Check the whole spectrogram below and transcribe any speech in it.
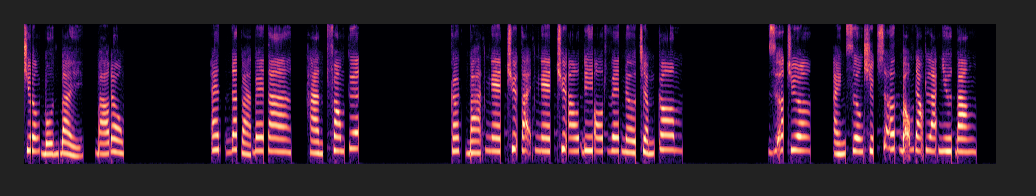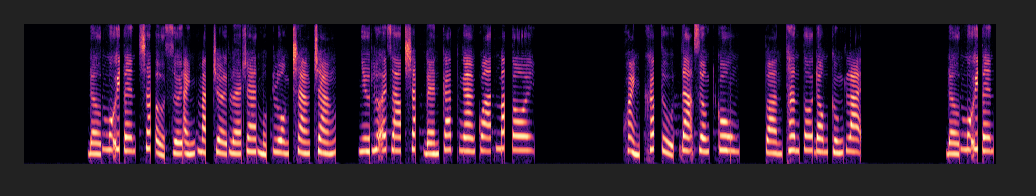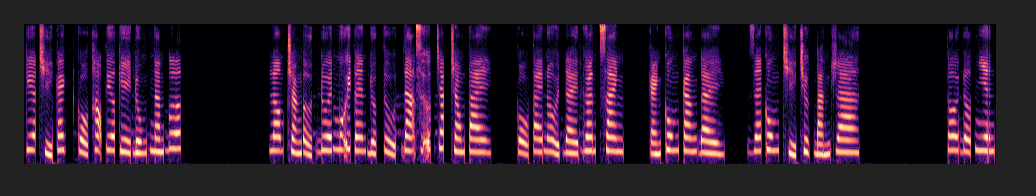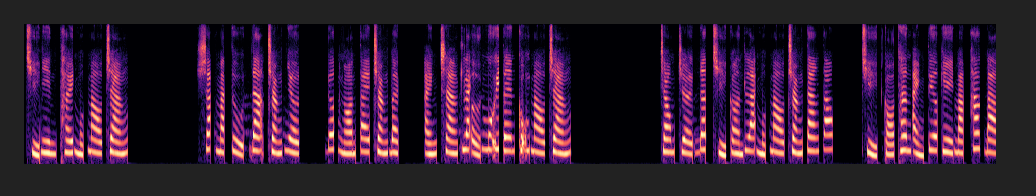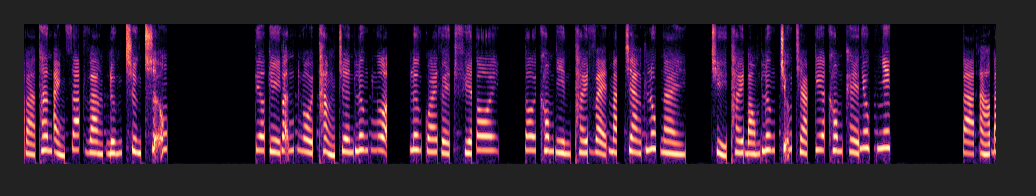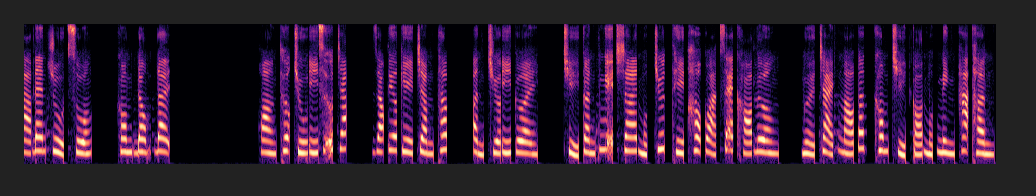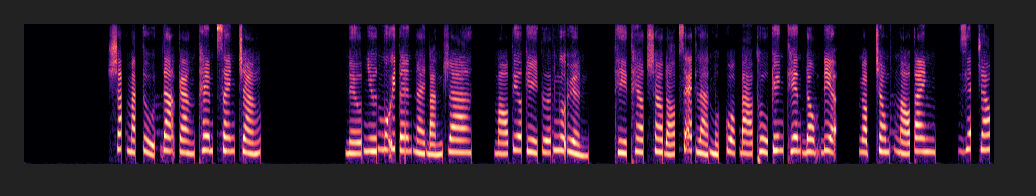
Chương 47, báo động. S đất và beta, Hàn Phong Tuyết. Các bạn nghe chuyện tại nghe chuyện audiovn.com. Giữa trưa, ánh dương trực rỡ bỗng đọng lại như băng. Đầu mũi tên sắc ở dưới ánh mặt trời lóe ra một luồng sáng trắng, như lưỡi dao sắc bén cắt ngang qua mắt tôi. Khoảnh khắc tử đạn dương cung, toàn thân tôi đông cứng lại, đầu mũi tên kia chỉ cách cổ họng tiêu kỳ đúng năm bước. Lông trắng ở đuôi mũi tên được tử đạn giữ chắc trong tay, cổ tay nổi đầy gân xanh, cánh cung căng đầy, dây cung chỉ trực bắn ra. Tôi đột nhiên chỉ nhìn thấy một màu trắng. Sắc mặt tử đạn trắng nhợt, đốt ngón tay trắng bệch, ánh sáng lại ở mũi tên cũng màu trắng. Trong trời đất chỉ còn lại một màu trắng tang tóc chỉ có thân ảnh tiêu kỳ mặc hắc bào và thân ảnh sát vàng đứng sừng sững. Tiêu kỳ vẫn ngồi thẳng trên lưng ngựa, lưng quay về phía tôi. Tôi không nhìn thấy vẻ mặt chàng lúc này, chỉ thấy bóng lưng chững chạc kia không hề nhúc nhích. Tà áo bào đen rủ xuống, không động đậy. Hoàng thượng chú ý giữ chắc, giọng tiêu kỳ trầm thấp, ẩn chứa ý cười. Chỉ cần nghĩ sai một chút thì hậu quả sẽ khó lường người chảy máu tất không chỉ có một mình hạ thần. Sắc mặt tử đạ càng thêm xanh trắng. Nếu như mũi tên này bắn ra, máu tiêu kỳ cưỡi ngự uyển, thì theo sau đó sẽ là một cuộc báo thù kinh thiên động địa, ngập trong máu tanh, giết chóc.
